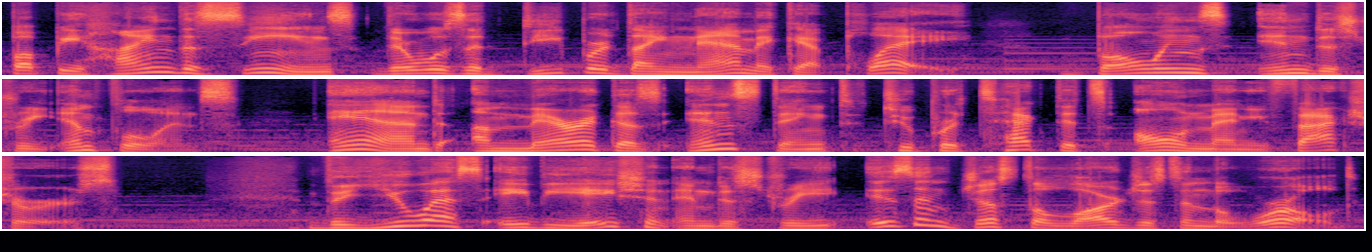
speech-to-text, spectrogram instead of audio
But behind the scenes, there was a deeper dynamic at play, Boeing's industry influence, and America's instinct to protect its own manufacturers. The US aviation industry isn't just the largest in the world,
